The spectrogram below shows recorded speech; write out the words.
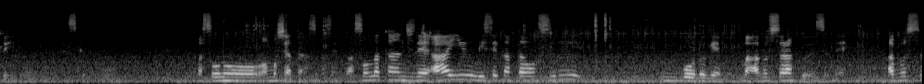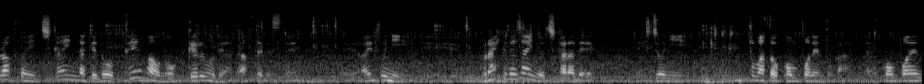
ているんですけども、まあ、そのもしあったらすいません、まあ、そんな感じでああいう見せ方をするボードゲーム、まあ、アブストラクトですよね。アブストラクトに近いんだけどテーマを乗っけるのではなくてですねああいうふうにグラフィックデザインの力で非常にトマトコンポーネントがコンポーネン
